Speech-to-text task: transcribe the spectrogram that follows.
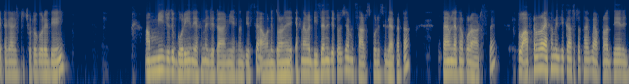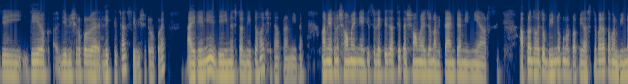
এটাকে আরেকটু ছোট করে দেই। আমি যদি গড়ি এখানে যেটা আমি এখানে দিচ্ছি অনেক ধরনের, এখানে আমার ডিজাইনে যেটা হচ্ছে আমি সার্চ করেছি লেখাটা টাইম লেখার পর আসছে। তো আপনারা এখানে যে কাজটা থাকবে, আপনাদের যেই যে যে বিষয়ের উপর লিখতে চান, সেই বিষয়টার উপরে আইডিয়া নিয়ে যে ইমেজটা নিতে হয়, সেটা আপনারা নেবেন। আমি এখানে সময় নিয়ে কিছু লিখতে চাচ্ছি তাই সময়ের জন্য আমি টাইমটা আমি নিয়ে আসছি। আপনাদের হয়তো ভিন্ন কোনো টপিক আসতে পারে, তখন ভিন্ন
